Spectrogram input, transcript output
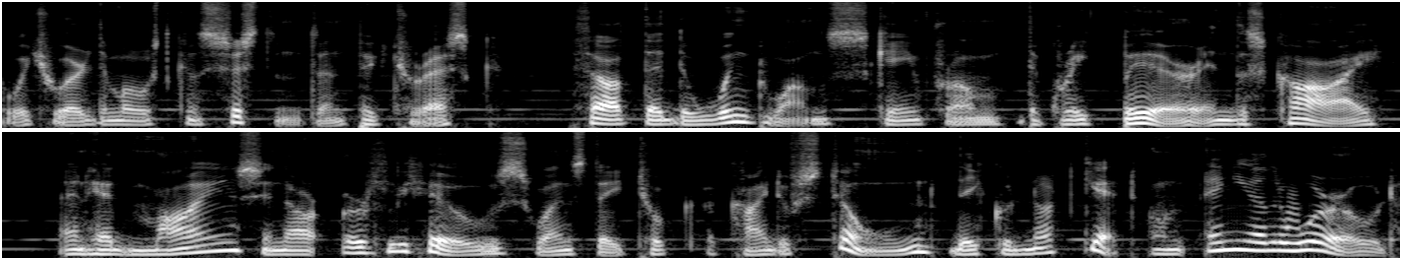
which were the most consistent and picturesque, thought that the winged ones came from the Great Bear in the sky and had mines in our earthly hills whence they took a kind of stone they could not get on any other world.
